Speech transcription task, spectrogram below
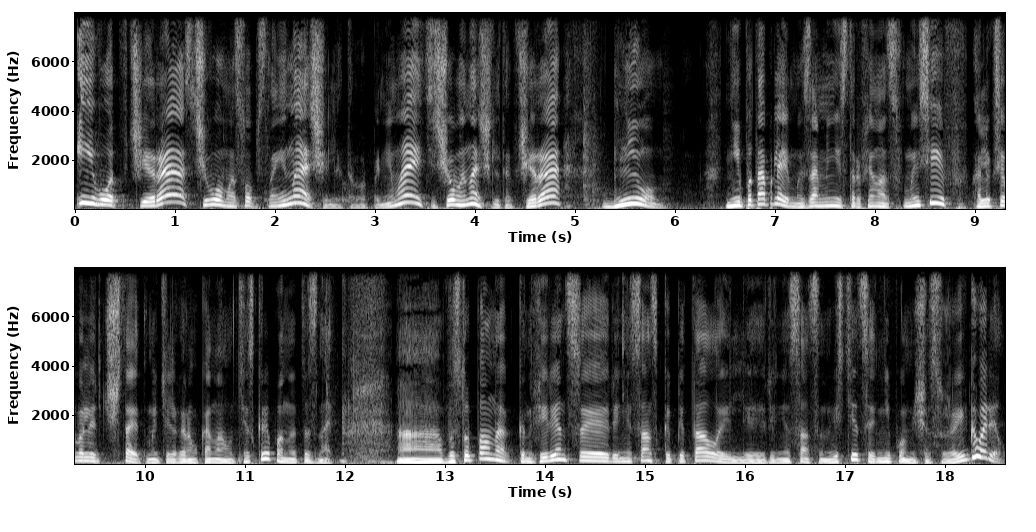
И вот вчера, с чего мы, собственно, и начали-то, вы понимаете? С чего мы начали-то? Вчера днем непотопляемый замминистра финансов Моисеев, Алексей Валерьевич читает мой телеграм-канал «Тискрип», он это знает, а, выступал на конференции «Ренессанс капитала» или «Ренессанс инвестиций», не помню сейчас уже, и говорил,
